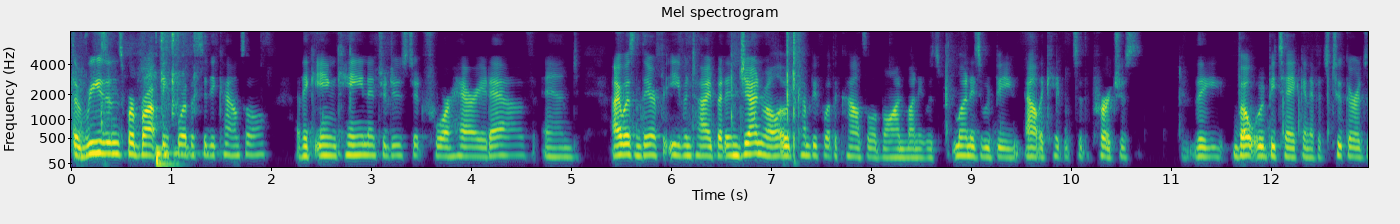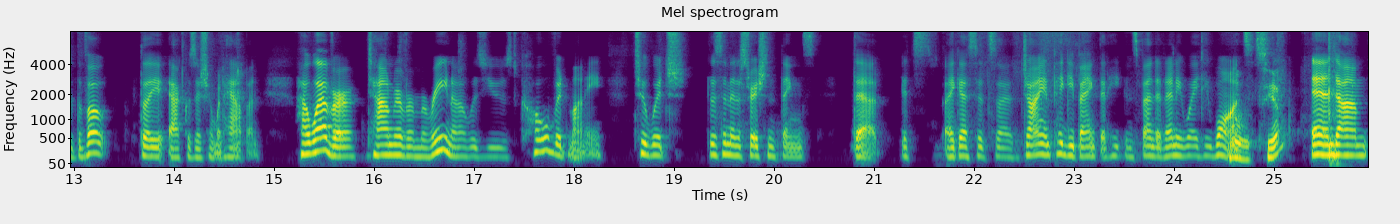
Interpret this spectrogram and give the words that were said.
the reasons were brought before the city council I think Ian Cain introduced it for Harriet Ave, and I wasn't there for Eventide, but in general, it would come before the council of bond money was monies would be allocated to the purchase. The vote would be taken. If it's two thirds of the vote, the acquisition would happen. However, Town River Marina was used COVID money, to which this administration thinks that it's I guess it's a giant piggy bank that he can spend it any way he wants. yep. And um,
